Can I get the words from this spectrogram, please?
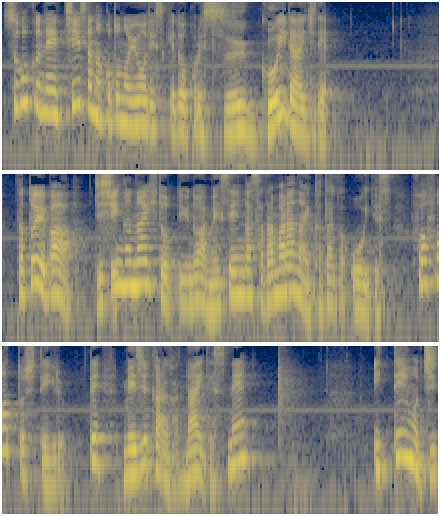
すごくね、小さなことのようですけど、これすっごい大事で。例えば、自信がない人っていうのは目線が定まらない方が多いです。ふわふわっとしている。で、目力がないですね。一点をじっ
